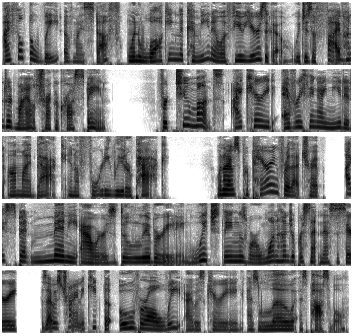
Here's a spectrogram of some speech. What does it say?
I felt the weight of my stuff when walking the Camino a few years ago, which is a 500 mile trek across Spain. For two months, I carried everything I needed on my back in a 40 liter pack. When I was preparing for that trip, I spent many hours deliberating which things were 100% necessary as I was trying to keep the overall weight I was carrying as low as possible.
